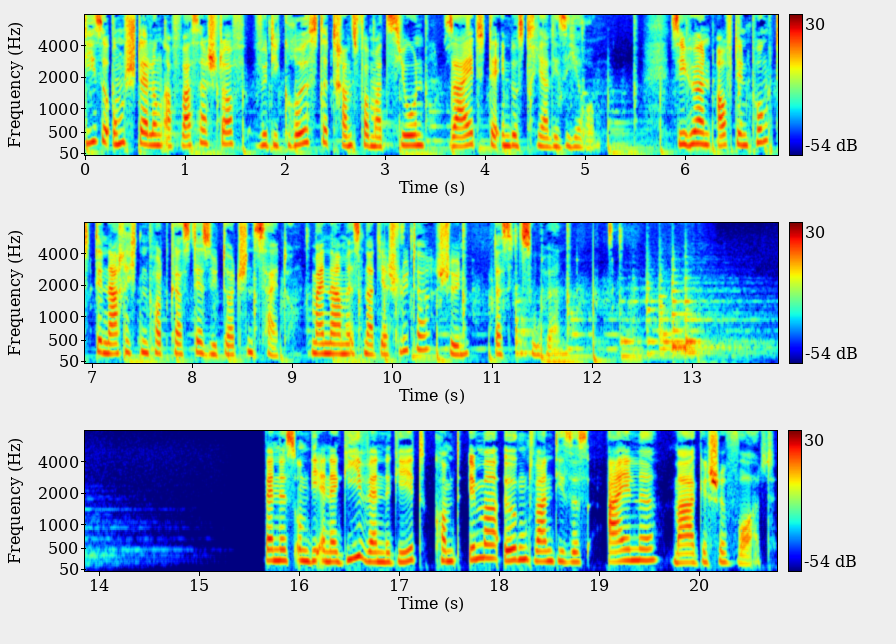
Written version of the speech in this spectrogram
diese Umstellung auf Wasserstoff wird die größte Transformation seit der Industrialisierung. Sie hören auf den Punkt den Nachrichtenpodcast der Süddeutschen Zeitung. Mein Name ist Nadja Schlüter. Schön, dass Sie zuhören. Wenn es um die Energiewende geht, kommt immer irgendwann dieses eine magische Wort.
